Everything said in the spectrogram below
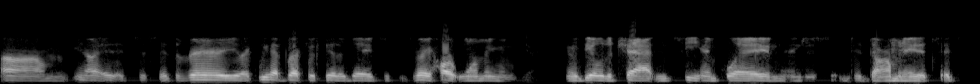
um, you know, it, it's just it's a very like we had breakfast the other day. It's just it's very heartwarming and. Yeah you know, be able to chat and see him play and, and just to dominate. It's it's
